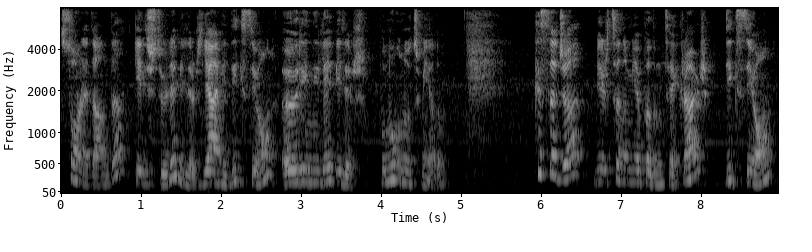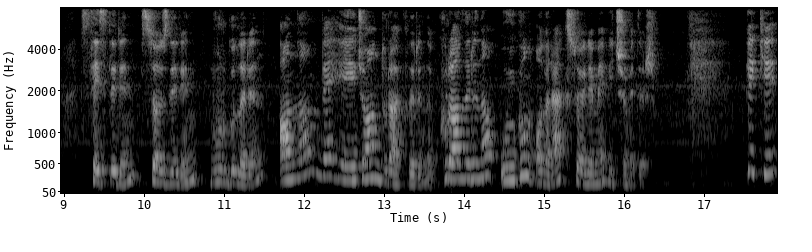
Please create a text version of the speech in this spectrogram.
sonradan da geliştirilebilir. Yani diksiyon öğrenilebilir. Bunu unutmayalım. Kısaca bir tanım yapalım tekrar. Diksiyon, seslerin, sözlerin, vurguların anlam ve heyecan duraklarını kurallarına uygun olarak söyleme biçimidir. Peki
